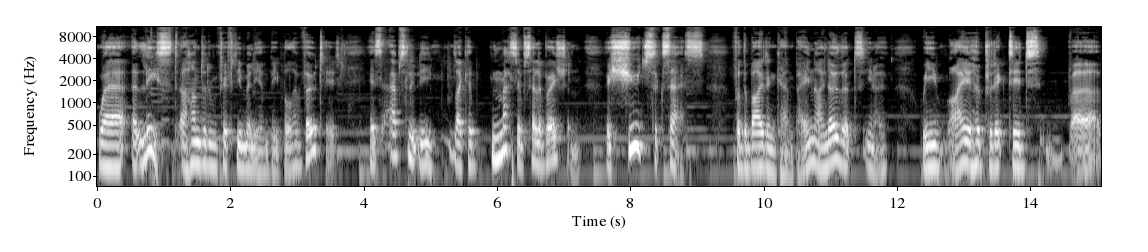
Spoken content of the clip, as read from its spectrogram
where at least 150 million people have voted. It's absolutely like a massive celebration, a huge success for the Biden campaign. I know that, you know, we I had predicted uh,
